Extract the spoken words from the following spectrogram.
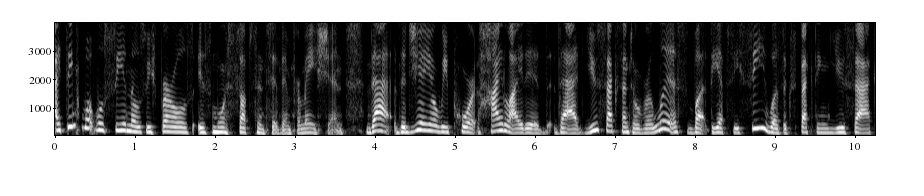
I think what we'll see in those referrals is more substantive information. That the GAO report highlighted that USAC sent over a list, but the FCC was expecting USAC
